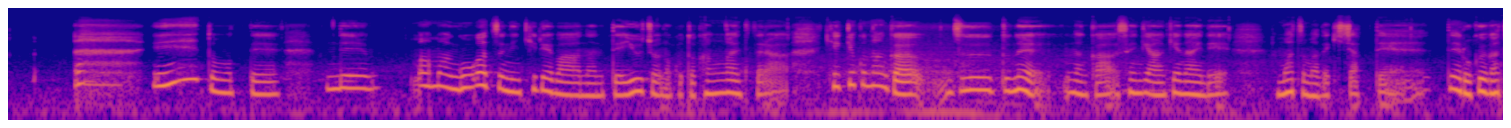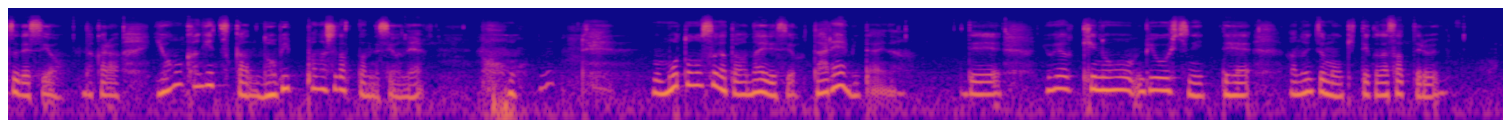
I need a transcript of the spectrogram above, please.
ええと思って。でまあまあ5月に切ればなんて悠長なこと考えてたら結局なんかずっとねなんか宣言開けないで末まで来ちゃってで6月ですよ。だから4ヶ月間伸びっぱなしだったんですよね。もう 元の姿はないですよ。誰？みたいな。でようやく昨日美容室に行ってあのいつも切ってくださってる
